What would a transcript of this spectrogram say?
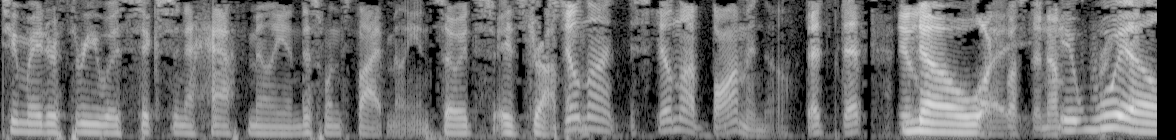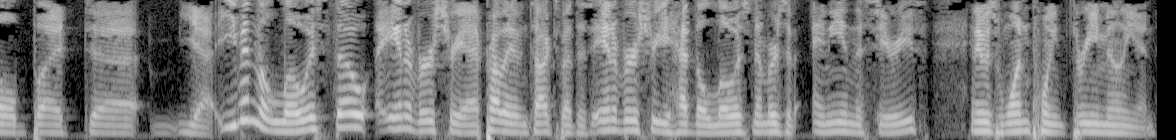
tomb raider 3 was six and a half million this one's 5 million so it's it's dropping Still not, still not bombing though. That that's no, blockbuster number. it will, but uh, yeah, even the lowest though. Anniversary, I probably haven't talked about this. Anniversary had the lowest numbers of any in the series, and it was 1.3 million.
